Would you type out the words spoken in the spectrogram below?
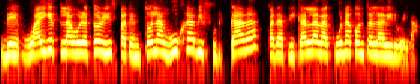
de Wyatt Laboratories patentó la aguja bifurcada para aplicar la vacuna contra la viruela.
